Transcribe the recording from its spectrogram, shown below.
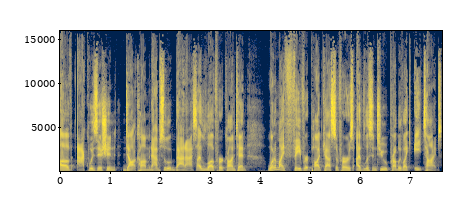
of acquisition.com, an absolute badass. I love her content. One of my favorite podcasts of hers, I've listened to probably like eight times.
